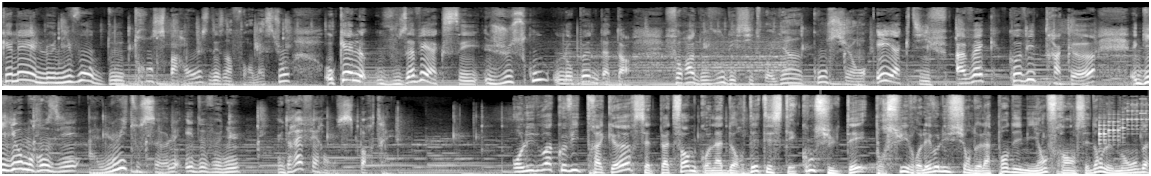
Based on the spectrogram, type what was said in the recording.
quel est le niveau de transparence des informations auxquelles vous avez accès, jusqu'où l'open data fera de vous des citoyens conscients et actifs? Avec Covid Tracker, Guillaume Rosier, à lui tout seul, est devenu une référence portrait. On lui doit Covid Tracker, cette plateforme qu'on adore détester, consulter pour suivre l'évolution de la pandémie en France et dans le monde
